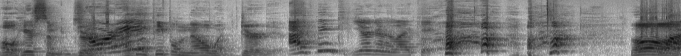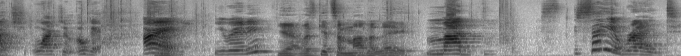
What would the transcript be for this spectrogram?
Oh, here's some dirt. Jory? I think people know what dirt is. I think you're gonna like it. Oh, Watch, watch him. Okay. All right. You ready? yeah. Let's get some mabele. My. Say it right.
